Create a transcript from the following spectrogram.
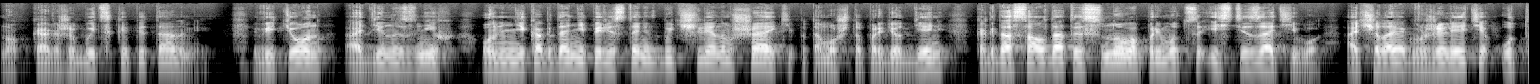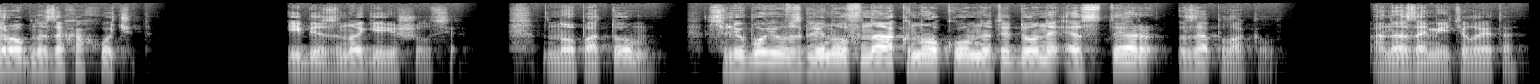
Но как же быть с капитанами? Ведь он один из них. Он никогда не перестанет быть членом шайки, потому что придет день, когда солдаты снова примутся истязать его, а человек в жилете утробно захохочет. И без ноги решился. Но потом, с любовью взглянув на окно комнаты Дона Эстер, заплакал. Она заметила это.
